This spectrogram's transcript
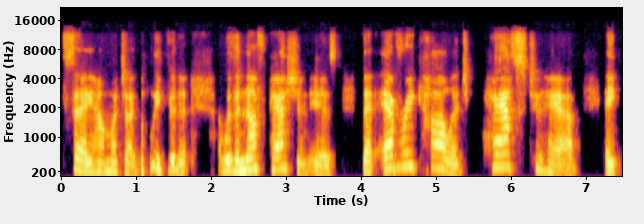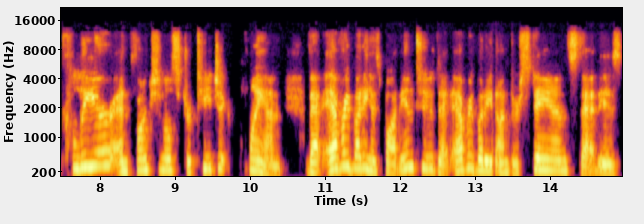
say how much i believe in it with enough passion is that every college has to have a clear and functional strategic plan that everybody has bought into, that everybody understands, that is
